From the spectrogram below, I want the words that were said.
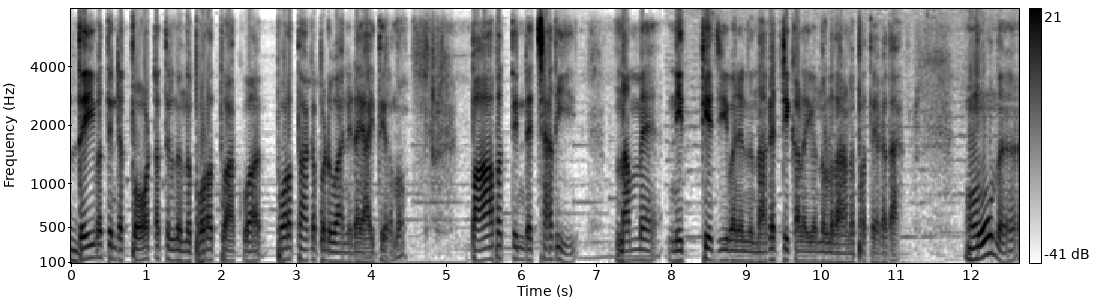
ദൈവത്തിന്റെ തോട്ടത്തിൽ നിന്ന് പുറത്താക്കുവാൻ പുറത്താക്കപ്പെടുവാൻ ഇടയായിത്തീർന്നു. പാപത്തിന്റെ ചതി നമ്മെ നിത്യജീവനിൽ നിന്ന് അകറ്റിക്കളയും എന്നുള്ളതാണ് പ്രത്യേകത. മൂന്ന്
